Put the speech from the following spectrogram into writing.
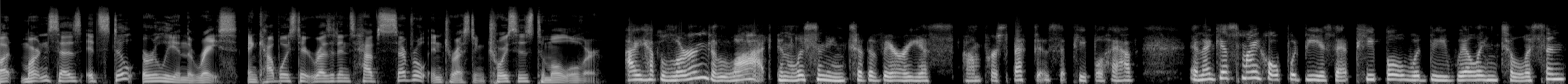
But Martin says it's still early in the race, and Cowboy State residents have several interesting choices to mull over. I have learned a lot in listening to the various um, perspectives that people have. And I guess my hope would be is that people would be willing to listen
